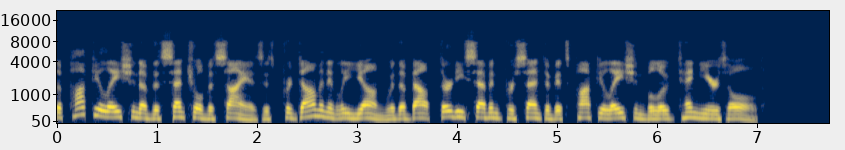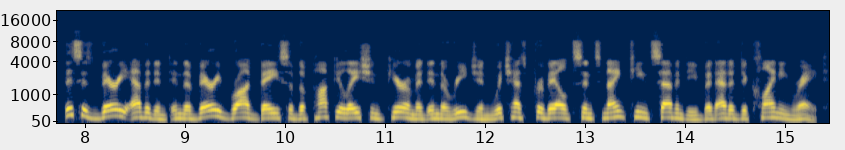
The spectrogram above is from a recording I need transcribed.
The population of the Central Visayas is predominantly young with about 37% of its population below 10 years old. This is very evident in the very broad base of the population pyramid in the region which has prevailed since 1970 but at a declining rate.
